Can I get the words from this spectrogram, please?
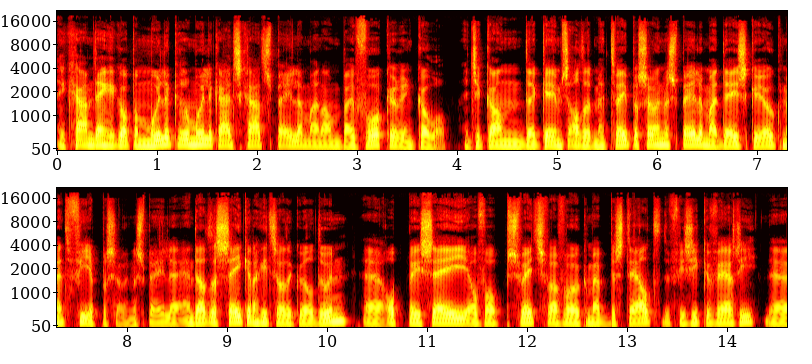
Ik ga hem denk ik op een moeilijkere moeilijkheidsgraad spelen, maar dan bij voorkeur in co-op. Want je kan de games altijd met twee personen spelen, maar deze kun je ook met vier personen spelen. En dat is zeker nog iets wat ik wil doen. Uh, op PC of op Switch, waarvoor ik hem heb besteld, de fysieke versie. Uh,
